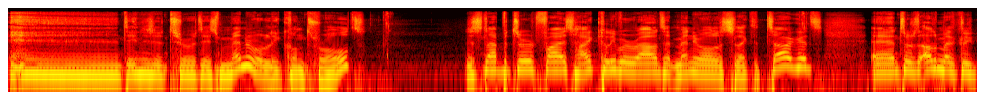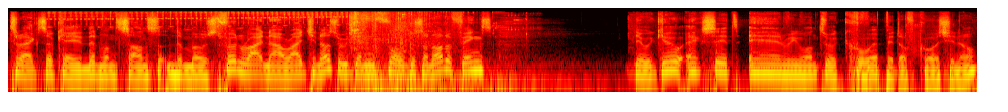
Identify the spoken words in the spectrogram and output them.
And the turret is manually controlled. The sniper turret fires high caliber rounds at manual selected targets. And turret automatically tracks. Okay, that one sounds the most fun right now, right? You know, so we can focus on other things. There we go, exit. And we want to equip it, of course, you know.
